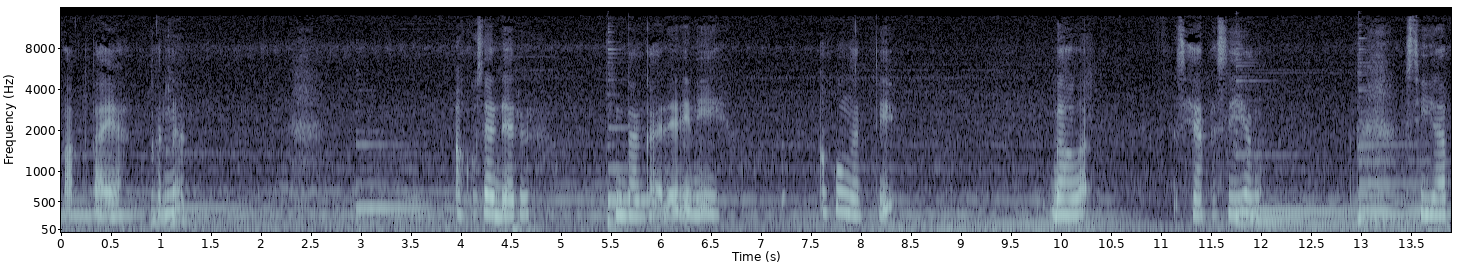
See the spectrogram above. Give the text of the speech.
fakta ya karena aku sadar tentang keadaan ini. Aku ngerti bahwa siapa sih yang siap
